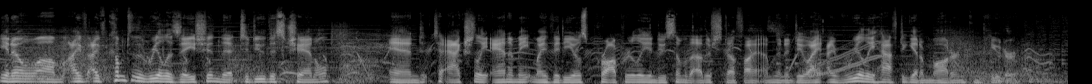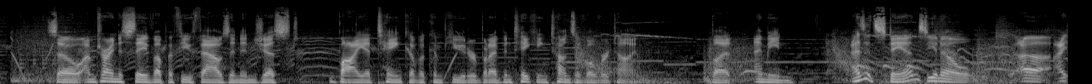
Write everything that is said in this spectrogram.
You know, um, I've I've come to the realization that to do this channel, and to actually animate my videos properly and do some of the other stuff I, am gonna do, I, I really have to get a modern computer. So I'm trying to save up a few thousand and just buy a tank of a computer, but I've been taking tons of overtime. But, I mean, as it stands, you know, uh, I,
